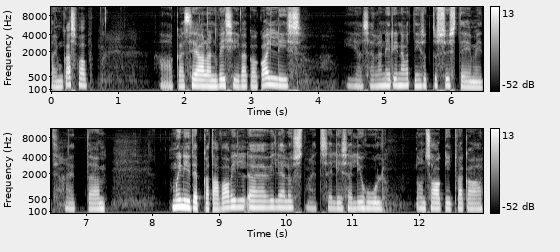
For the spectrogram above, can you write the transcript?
taim kasvab, aga seal on vesi väga kallis ja seal on erinevad niisutussüsteemid, et äh, mõni teeb ka tavaviljelust, äh, et sellisel juhul on saagid väga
